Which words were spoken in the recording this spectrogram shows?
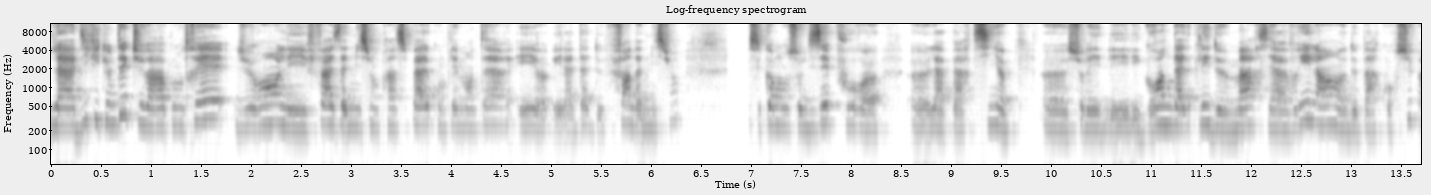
La difficulté que tu vas rencontrer durant les phases d'admission principale, complémentaire et, et la date de fin d'admission, c'est comme on se le disait pour euh, euh, la partie euh, sur les, grandes dates clés de mars et avril hein, de Parcoursup,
